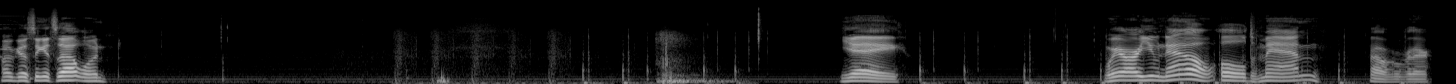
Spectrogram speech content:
I'm guessing it's that one. Yay. Where are you now, old man? Oh, over there.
